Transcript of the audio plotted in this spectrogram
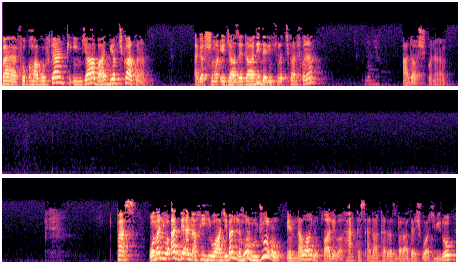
به فقها گفتن که اینجا باید بیام چیکار کنم؟ اگر شما اجازه دادی در این صورت چیکارش کنم؟ اداش کنم. پس و من یؤدی ان اخیه واجبا له الرجوع ان نوا یطالبه هر کس ادا کرد از برادرش واجبی رو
